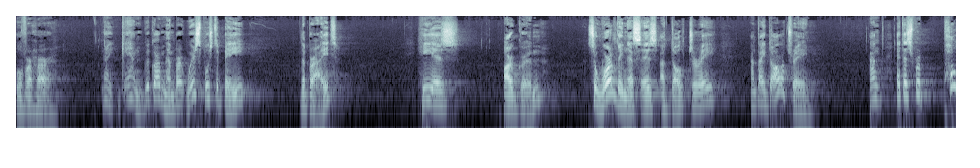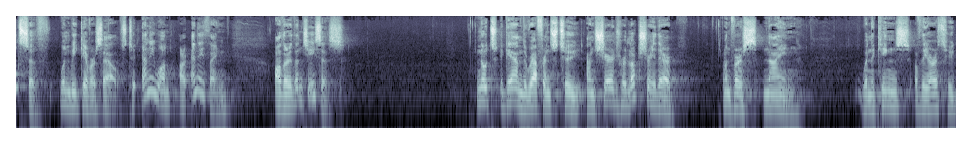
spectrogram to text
over her. Now, again, we've got to remember we're supposed to be the bride, he is our groom. So, worldliness is adultery and idolatry. And it is repulsive when we give ourselves to anyone or anything other than Jesus. Note again the reference to and shared her luxury there in verse 9. When the kings of the earth who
